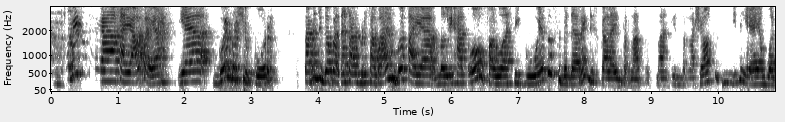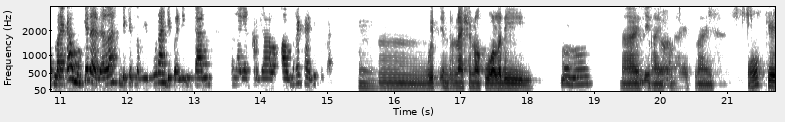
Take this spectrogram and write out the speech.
Tapi itu kayak kayak apa ya? Ya, gue bersyukur. Tapi juga pada saat bersamaan gue kayak melihat, oh valuasi gue tuh sebenarnya di skala internasional, nah, internasional tuh segini ya, yang buat mereka mungkin adalah sedikit lebih murah dibandingkan tenaga kerja lokal mereka gitu kan. Hmm. hmm. with international quality. Uh-huh. Nice, gitu. nice, nice, nice. Oke. Okay.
